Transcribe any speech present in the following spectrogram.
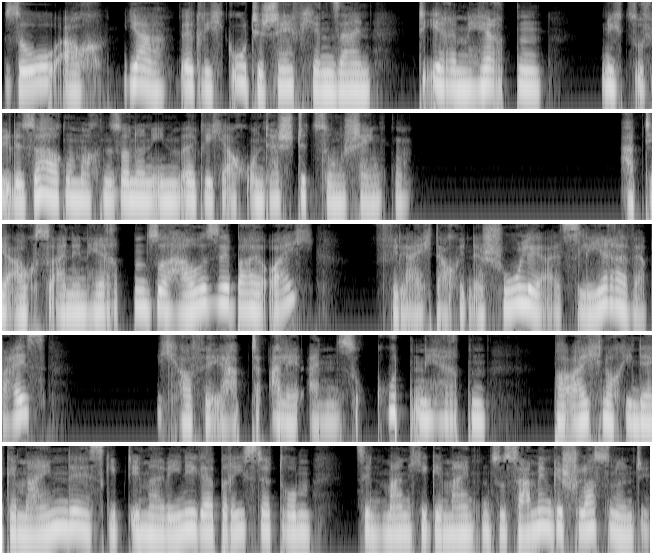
so auch, ja, wirklich gute Schäfchen sein, die ihrem Hirten nicht zu viele Sorgen machen, sondern ihm wirklich auch Unterstützung schenken. Habt ihr auch so einen Hirten zu Hause bei euch? Vielleicht auch in der Schule als Lehrer, wer weiß? Ich hoffe, ihr habt alle einen so guten Hirten. Bei euch noch in der Gemeinde, es gibt immer weniger Priester, drum sind manche Gemeinden zusammengeschlossen und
